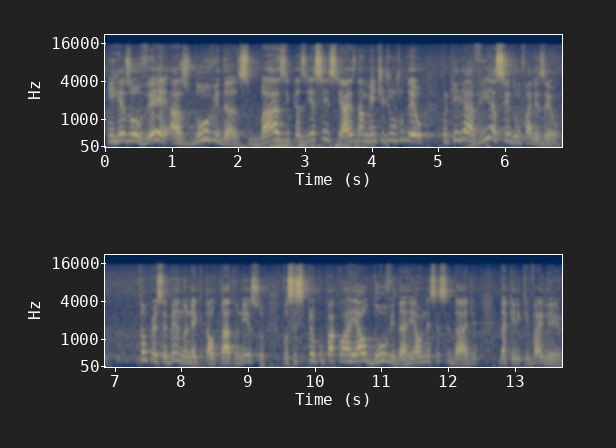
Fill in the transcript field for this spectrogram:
em resolver as dúvidas básicas e essenciais da mente de um judeu, porque ele havia sido um fariseu. Estão percebendo onde é que está o tato nisso? Você se preocupar com a real dúvida, a real necessidade daquele que vai ler.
